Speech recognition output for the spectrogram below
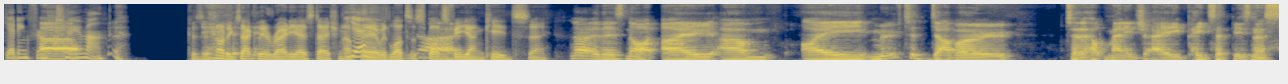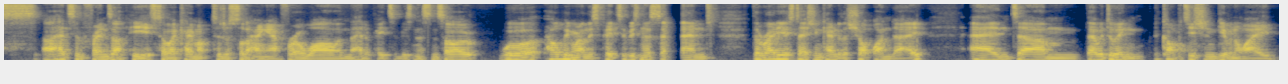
Getting from uh, Tooma? Because it's not exactly a radio station up yeah. there with lots of spots for young kids. So no, there's not. I um I moved to Dubbo to help manage a pizza business. I had some friends up here, so I came up to just sort of hang out for a while, and they had a pizza business, and so we were helping run this pizza business. And the radio station came to the shop one day, and um, they were doing a competition, giving away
